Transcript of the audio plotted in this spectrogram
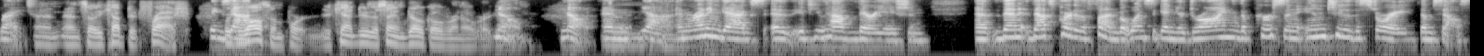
Right. And and so he kept it fresh, exactly. which is also important. You can't do the same joke over and over again. No, no. And, and yeah, and running gags, uh, if you have variation, and then that's part of the fun. But once again, you're drawing the person into the story themselves.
